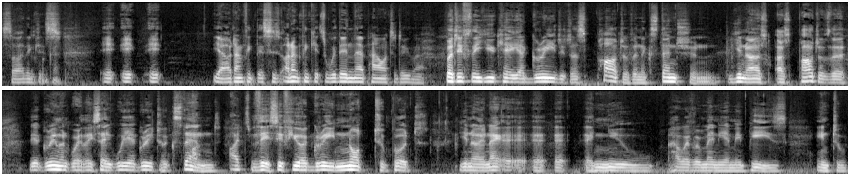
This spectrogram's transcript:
So I think it's it, it it yeah. I don't think this is. I don't think it's within their power to do that. But if the UK agreed it as part of an extension, you know, as, as part of the, the agreement where they say we agree to extend I'd- this, if you agree not to put, you know, an, a, a, a, a new, however many MEPs into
